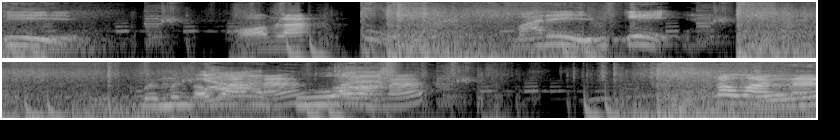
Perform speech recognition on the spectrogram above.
พี่พร้อมละ มาดิพี่เกะเหมือนมึงระจะวังนะกูระอะวังนะ ระวังนะ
